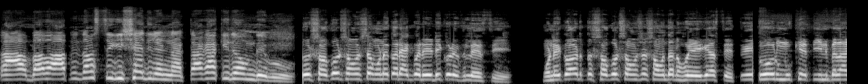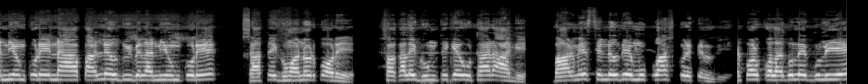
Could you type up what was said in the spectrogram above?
তা বাবা আপনি তো আমার চিকিৎসা দিলেন না টাকা কিরম দেবো? তোর সকল সমস্যা মনে কর একবার রেডি করে ফেলেছি। মনে কর তোর সকল সমস্যার সমাধান হয়ে গেছে। তুই তোর মুখে তিন বেলা নিয়ম করে না পারলেও দুই বেলা নিয়ম করে রাতে ঘুমানোর পরে সকালে ঘুম থেকে উঠার আগে বার্মের স্যান্ডেল দিয়ে মুখ ওয়াশ করে ফেলবি। তারপর কলাগুলো গুলিয়ে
